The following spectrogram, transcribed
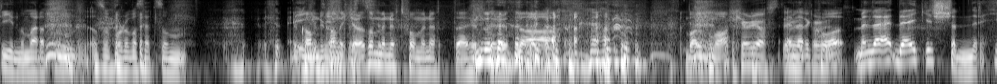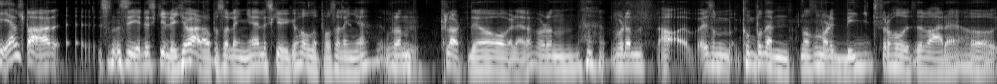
kinomaraton, og så får du bare sett sånn Du kan, du kan ikke gjøre det sånn minutt for minutt eh, bare Mars. Curiosity. NRK. Men det, det jeg ikke skjønner helt, er Som du sier, de skulle ikke være der oppe så lenge. Eller skulle ikke holde på så lenge. Hvordan Mm. klarte de å overleve? Hvordan, hvordan ja, liksom, Komponentene og sånn, var de bygd for å holde til det været og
